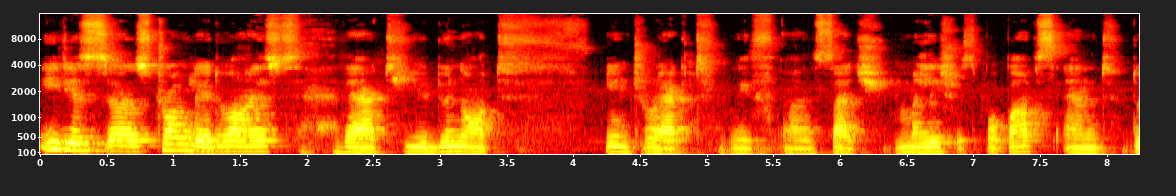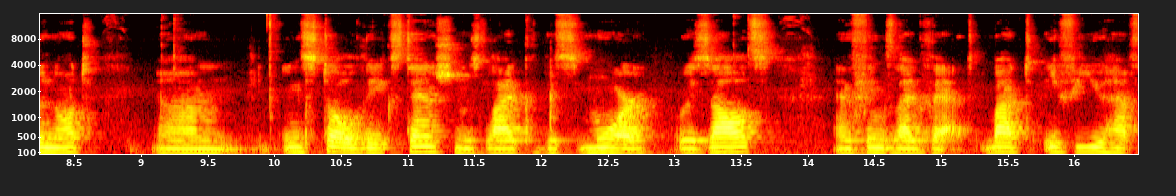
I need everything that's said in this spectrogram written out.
It is uh, strongly advised that you do not interact with uh, such malicious pop-ups and do not um, install the extensions like this more results and things like that. But if you have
